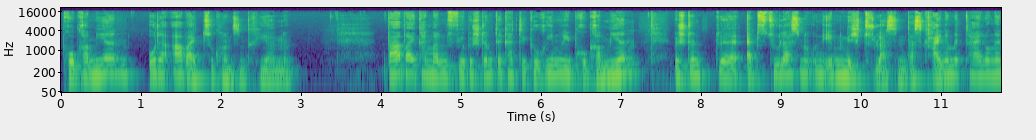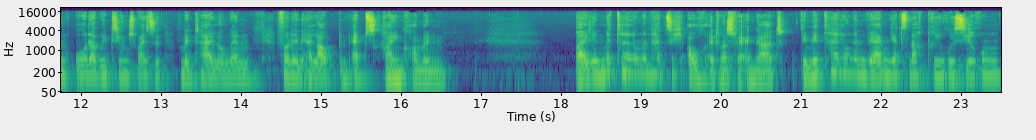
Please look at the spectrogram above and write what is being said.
Programmieren oder Arbeit zu konzentrieren. Dabei kann man für bestimmte Kategorien wie Programmieren bestimmte Apps zulassen und eben nicht zulassen, dass keine Mitteilungen oder beziehungsweise Mitteilungen von den erlaubten Apps reinkommen. Bei den Mitteilungen hat sich auch etwas verändert. Die Mitteilungen werden jetzt nach Priorisierung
